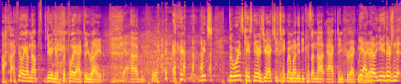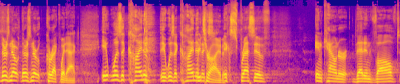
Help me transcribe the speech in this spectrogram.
I feel like I'm not doing the, the play acting right. Yeah. Um, which the worst case scenario is you actually take my money because I'm not acting correctly. Yeah. here. No. You, there's no. There's no. There's no correct way to act. It was a kind of. It was a kind of tried. expressive encounter that involved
